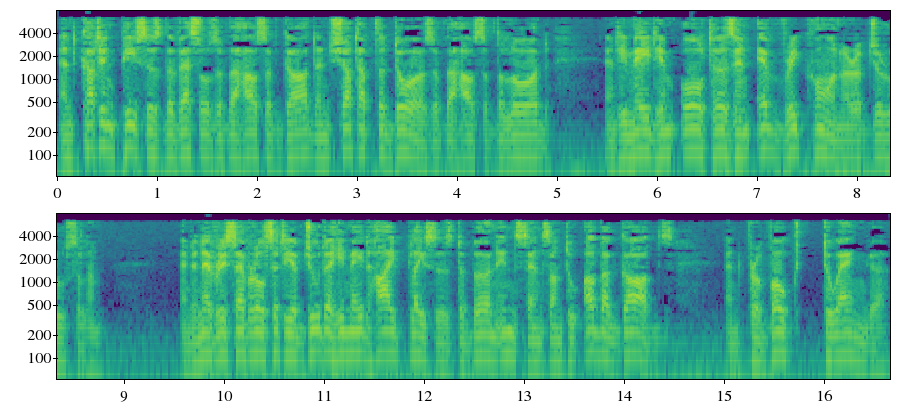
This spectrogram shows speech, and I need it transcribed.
and cut in pieces the vessels of the house of God, and shut up the doors of the house of the Lord, and he made him altars in every corner of Jerusalem. And in every several city of Judah he made high places to burn incense unto other gods, and provoked to anger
